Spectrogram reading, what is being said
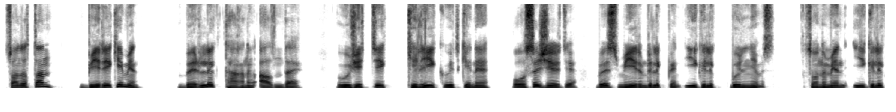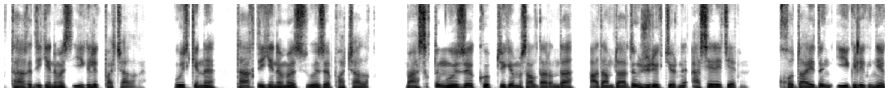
Сондықтан береке мен бірлік тағының алдында өжетте келейік өткені осы жерде біз мейірімділік пен игілік бөлінеміз. Сонымен игілік тағы дегеніміз игілік патшалығы. Өйткені тақ дегеніміз өзі патшалық. Мәсіхтің өзі көптеген мысалдарында адамдардың жүректеріне әсер ететін құдайдың игілігіне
